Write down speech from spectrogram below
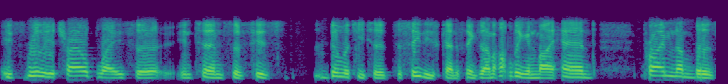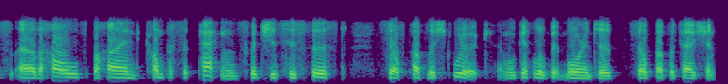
is really a trailblazer in terms of his ability to, to see these kind of things. I'm holding in my hand prime numbers are the holes behind composite patterns, which is his first self-published work, and we'll get a little bit more into self-publication.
